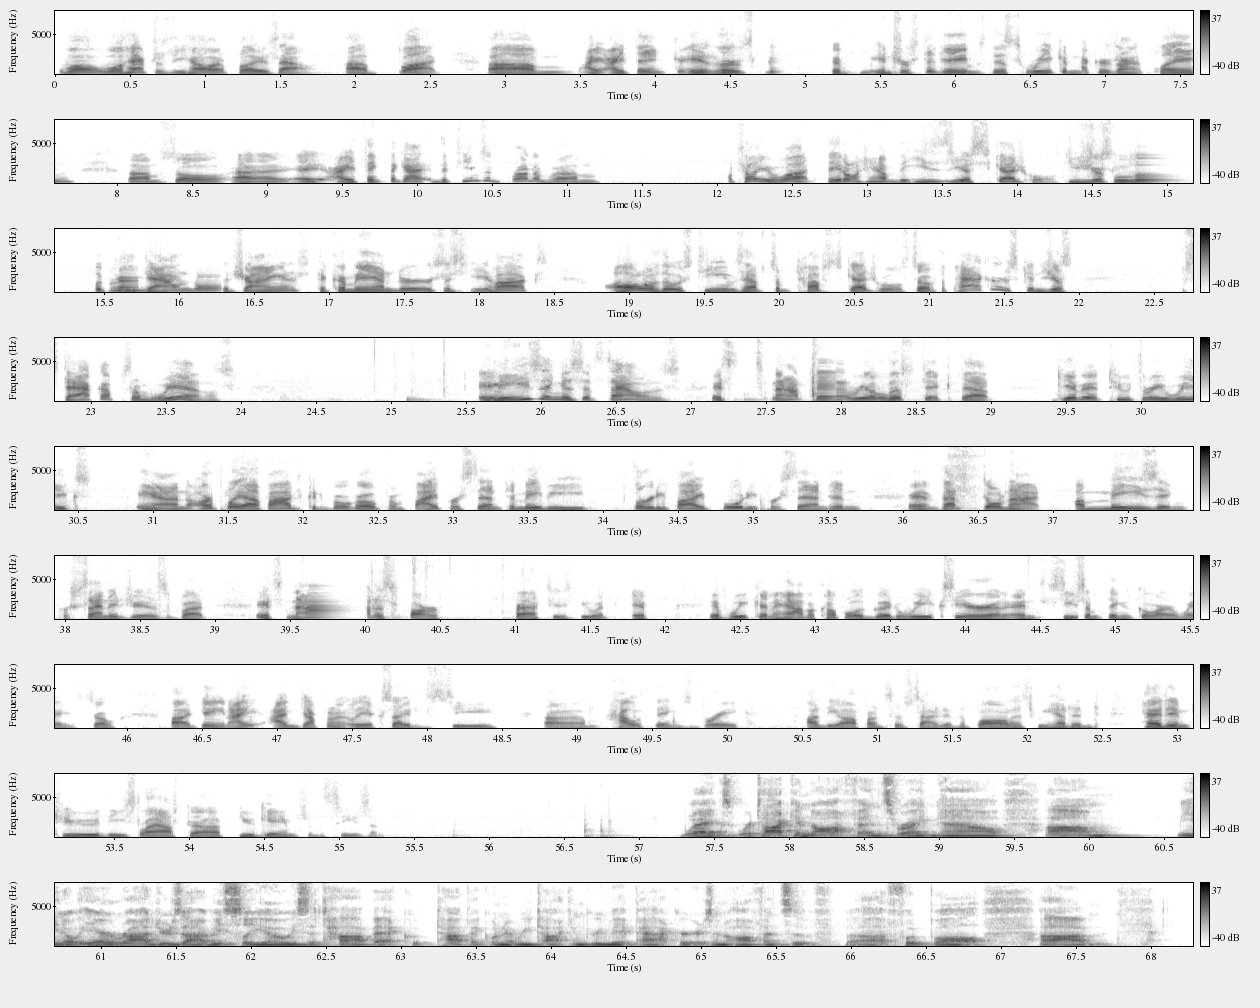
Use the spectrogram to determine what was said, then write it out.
Well, we'll have to see how it plays out. Uh, but um, I, I, think there's interesting games this week, and Packers aren't playing. Um, so uh, I, I, think the guy, the teams in front of them, I'll tell you what, they don't have the easiest schedule. You just look, look right. down the Giants, the Commanders, the Seahawks. All of those teams have some tough schedules. So if the Packers can just stack up some wins, amazing as it sounds, it's not that realistic that give it two, three weeks and our playoff odds could go from 5% to maybe 35, 40%. And, and that's still not amazing percentages, but it's not as far fetched as you would if, if we can have a couple of good weeks here and, and see some things go our way. So, uh, Dane, I, I'm definitely excited to see um, how things break on the offensive side of the ball as we head, in, head into these last uh, few games of the season. Wags, we're talking offense right now. Um, you know, Aaron Rodgers obviously always a topic topic whenever you're talking Green Bay Packers and offensive uh, football. Um,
